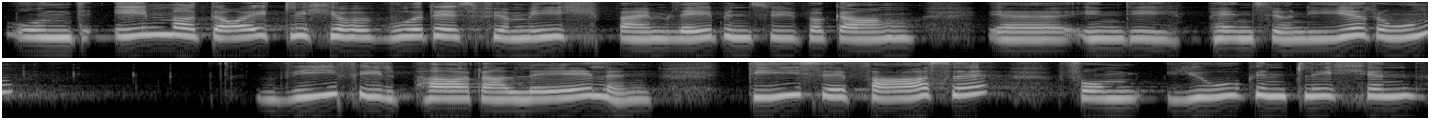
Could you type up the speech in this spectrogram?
Und immer deutlicher wurde es für mich beim Lebensübergang äh, in die Pensionierung, wie viel Parallelen diese Phase vom Jugendlichen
